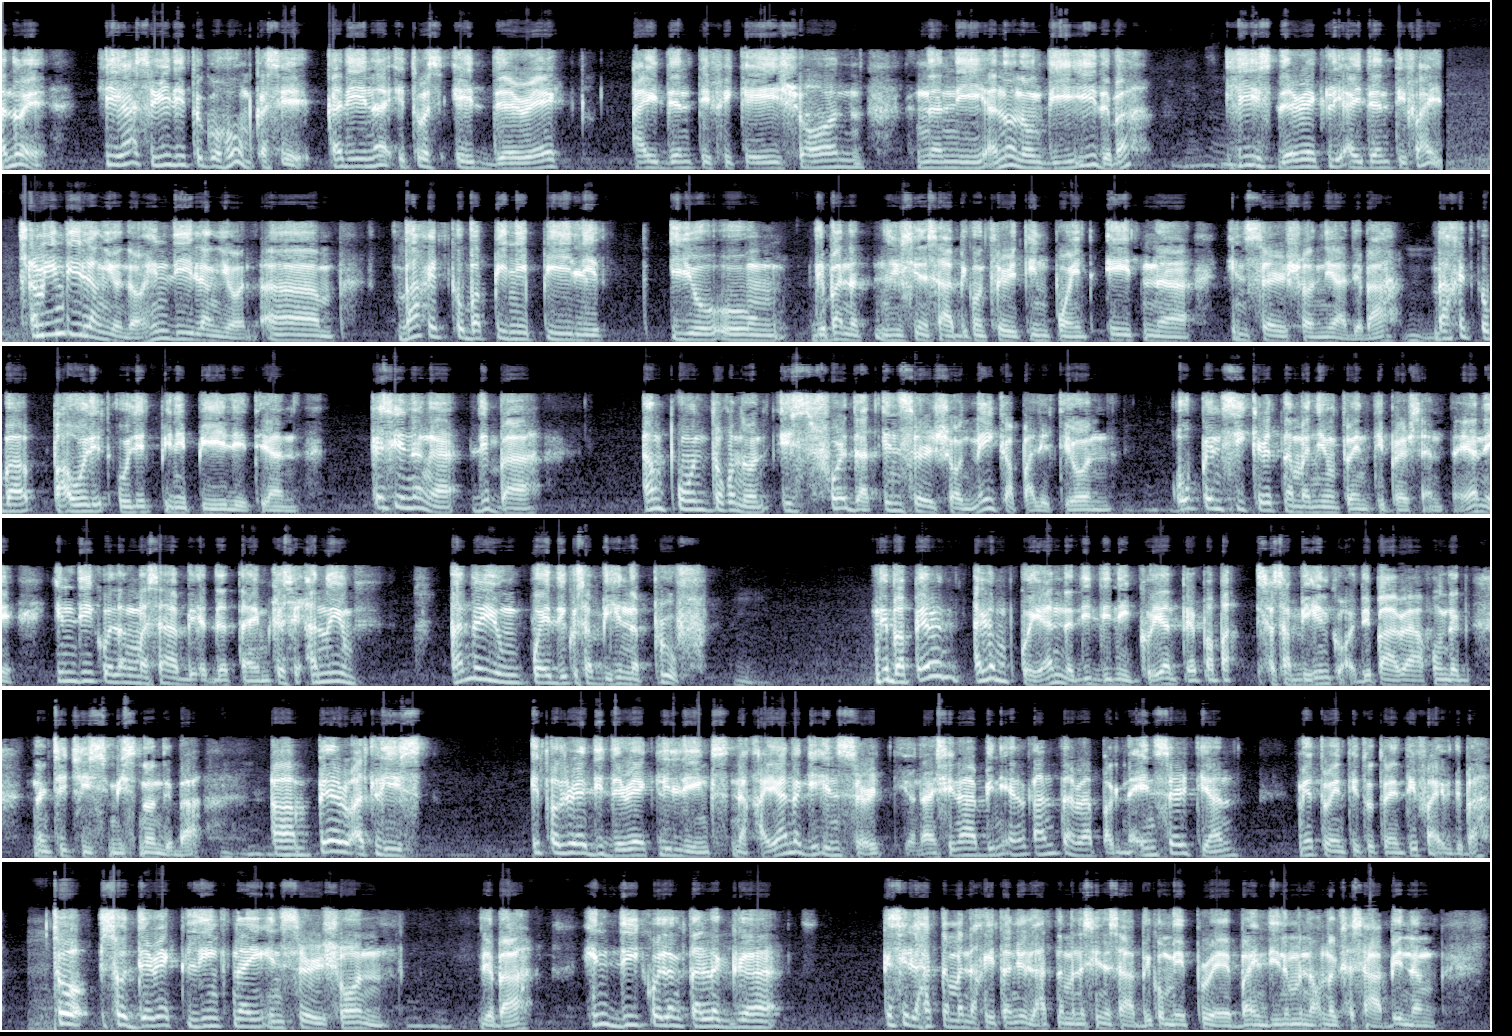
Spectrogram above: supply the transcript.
ano eh, he has really to go home kasi kanina it was a direct identification na ni ano nung DE, 'di ba? He is directly identified. I mean, hindi lang 'yun, no? Hindi lang 'yun. Um, bakit ko ba pinipilit yung 'di ba yung sinasabi kong 13.8 na insertion niya, 'di ba? Bakit ko ba paulit-ulit pinipilit 'yan? Kasi na nga, 'di ba? Ang punto ko nun is for that insertion, may kapalit yun. Open secret naman yung 20% na yan eh. Hindi ko lang masabi at that time kasi ano yung ano yung pwede ko sabihin na proof. Di ba? Pero alam ko yan, nadidinig ko yan. Pero papa, sasabihin ko, di para akong nag, nagchichismis nun, di ba? Um, pero at least, it already directly links na kaya nag insert yun ang sinabi ni Alcantara, pag na-insert yan, may 20 to 25, di ba? So, so direct link na yung insertion, ba? Hindi ko lang talaga, kasi lahat naman nakita nyo, lahat naman na sinasabi ko may prueba, hindi naman ako nagsasabi ng,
